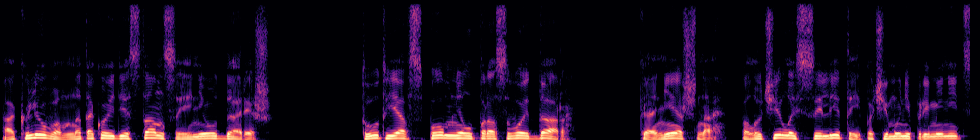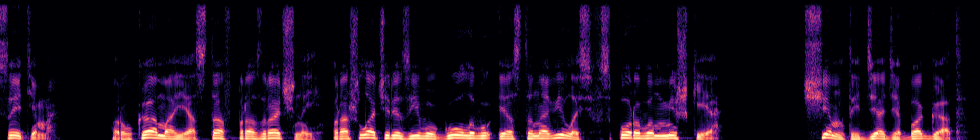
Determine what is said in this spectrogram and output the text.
а клювом на такой дистанции не ударишь. Тут я вспомнил про свой дар. Конечно, получилось с элитой, почему не применить с этим? Рука моя, став прозрачной, прошла через его голову и остановилась в споровом мешке. Чем ты, дядя, богат?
